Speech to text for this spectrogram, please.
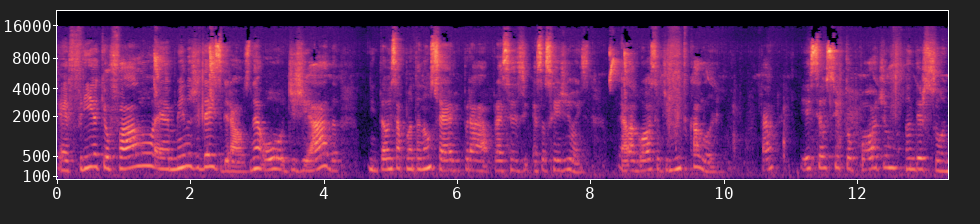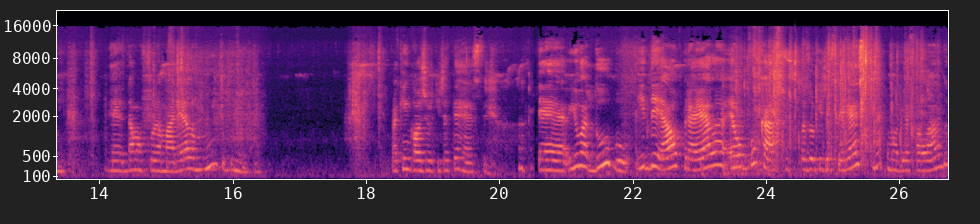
é fria que eu falo é menos de 10 graus, né? Ou de geada, então, essa planta não serve para essas, essas regiões. Ela gosta de muito calor, tá? Esse é o Cirtopodium andersoni. É, dá uma flor amarela muito bonita. Para quem gosta de orquídea terrestre. É, e o adubo ideal para ela é o bocacho. As orquídeas terrestres, né? Como havia falado,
